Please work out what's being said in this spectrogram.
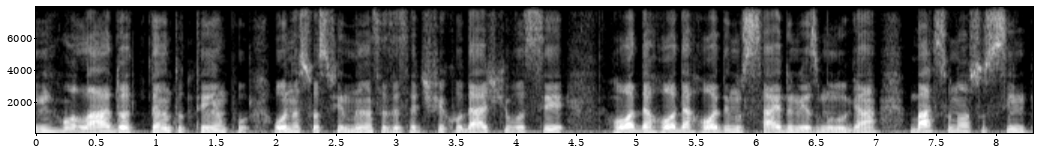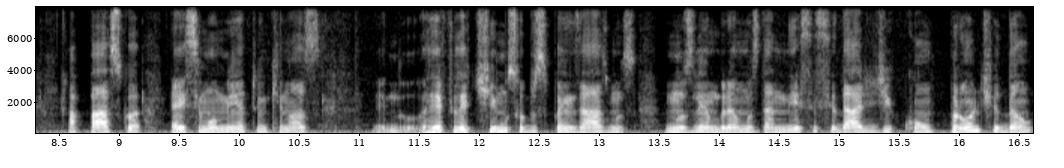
enrolado há tanto tempo, ou nas suas finanças, essa dificuldade que você roda, roda, roda e não sai do mesmo lugar. Basta o nosso sim. A Páscoa é esse momento em que nós refletimos sobre os pães asmos, nos lembramos da necessidade de, com prontidão,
